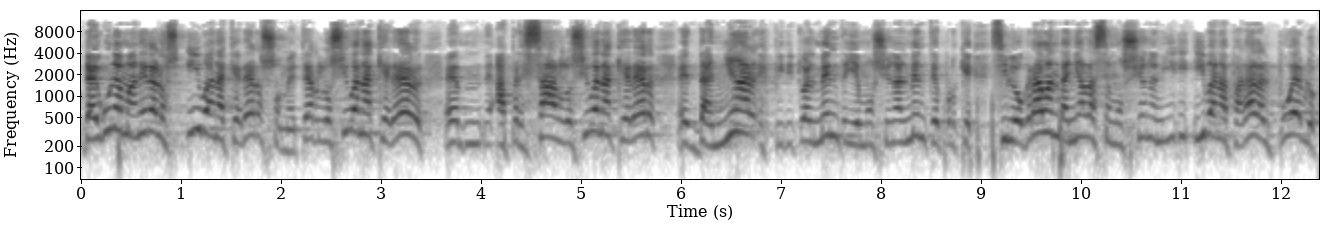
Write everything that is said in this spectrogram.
de alguna manera los iban a querer someter, los iban a querer eh, apresar, los iban a querer eh, dañar espiritualmente y emocionalmente, porque si lograban dañar las emociones iban a parar al pueblo.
